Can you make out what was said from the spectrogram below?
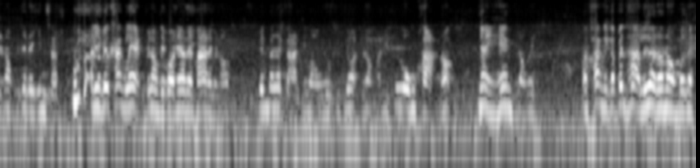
พี่น้องมันจะได้ยินชัดอันนี้เป็นครั้งแรกพี่น้องที่พอแนวได้มาเลยพี่น้องเป็นบรรยากาศที่มาโอ้โหสุดยอดพี่น้องอันนี้คือองค์ขะเนาะใหญ่แห้งพี่น้องเลยมาทางนี้ก็เป็นท่าเรือแล้วน้องเบิ่งเลย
